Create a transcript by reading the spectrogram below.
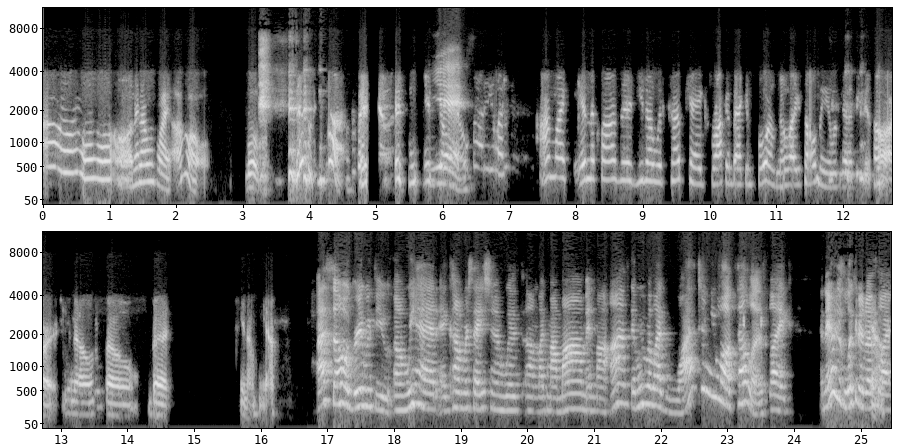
oh, oh, oh. and then I was like, oh, well, this is tough. you yeah. Know, nobody like I'm like in the closet, you know, with cupcakes, rocking back and forth. Nobody told me it was going to be this hard, you know. So, but you know, yeah. I so agree with you. Um, we had a conversation with um, like my mom and my aunt, and we were like, "Why didn't you all tell us?" Like, and they were just looking at us yeah. like,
